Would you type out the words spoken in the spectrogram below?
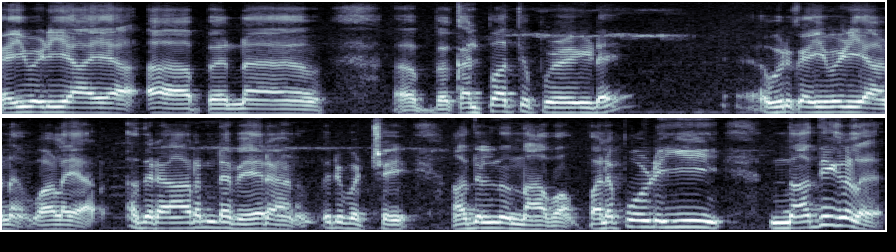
കൈവഴിയായ പിന്നെ കൽപ്പാത്തിപ്പുഴയുടെ ഒരു കൈവഴിയാണ് വാളയാർ. അതൊരാറിന്റെ പേരാണ്. ഒരു പക്ഷേ അതിൽ നിന്നാവാം. പലപ്പോഴും ഈ നദികൾ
